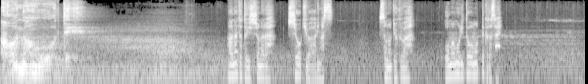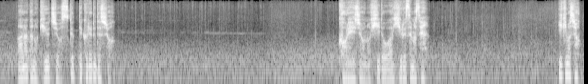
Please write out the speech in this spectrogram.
叶おうて。あなたと一緒なら勝機はあります。その曲はお守りと思ってください。あなたの窮地を救ってくれるでしょう。これ以上の非道は許せません。行きましょう。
